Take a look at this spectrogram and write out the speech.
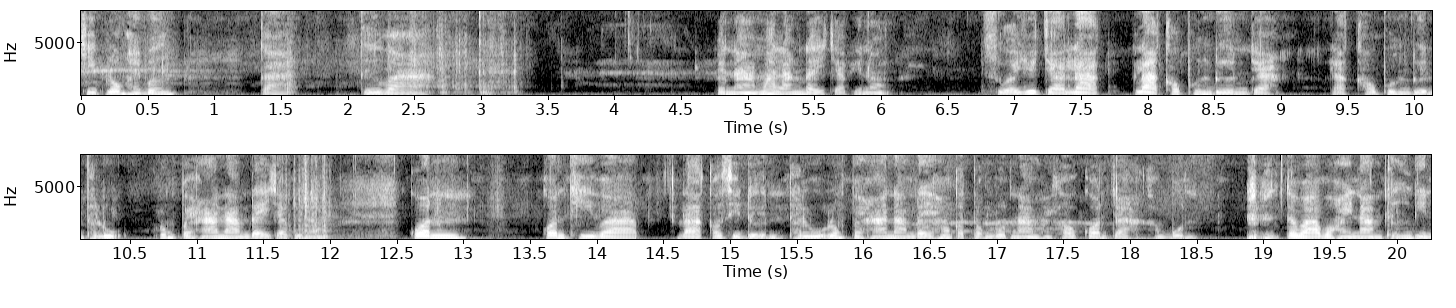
ขีบลงให้เบิงก็ถือว่าไปหนามาหลังใดจ้ะพี่น้อง สวยยู่จ้ะลากลากเขาพึ่งเดินจ้ะลากเขาพึ่งเดินทะลุ ลงไปหาน้ำใดจ้ะพี่น้องก่อนก่อนทีว่าหลากเขาสิเดิน ทะลุลงไปหาน้ำใดห้องก็ต้องลดน้ำให้เขาก่อนจ้ะข้างบน แต่ว่าบ่ให้น้ำถึงดิน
